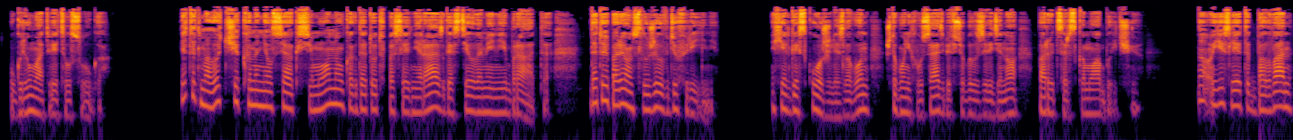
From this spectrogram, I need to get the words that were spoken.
— угрюмо ответил слуга. Этот молодчик нанялся к Симону, когда тот в последний раз гостил в имении брата. До той поры он служил в Дюфрине. Хельга из кожи лезла вон, чтобы у них в усадьбе все было заведено по рыцарскому обычаю. Но если этот болван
